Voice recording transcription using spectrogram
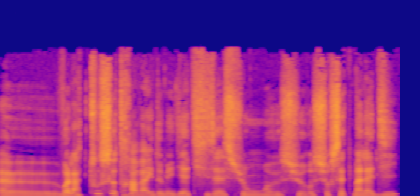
Euh, voilà, tout ce travail de médiatisation euh, sur, sur cette maladie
